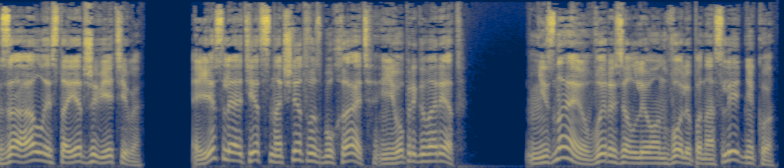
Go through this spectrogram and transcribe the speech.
За Аллой стоят Живетьевы. Если отец начнет возбухать, его приговорят. Не знаю, выразил ли он волю по наследнику.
